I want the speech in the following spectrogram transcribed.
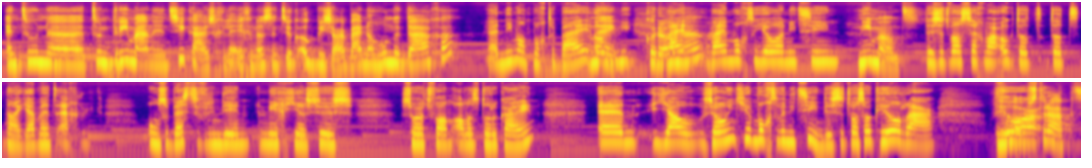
En toen, toen drie maanden in het ziekenhuis gelegen. Dat is natuurlijk ook bizar. Bijna 100 dagen. Ja, niemand mocht erbij. Nee, ook niet, corona. Wij, wij mochten Johan niet zien. Niemand. Dus het was zeg maar ook dat, dat... Nou, jij bent eigenlijk onze beste vriendin, nichtje, zus. soort van alles door elkaar heen. En jouw zoontje mochten we niet zien. Dus het was ook heel raar. Heel voor, abstract.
